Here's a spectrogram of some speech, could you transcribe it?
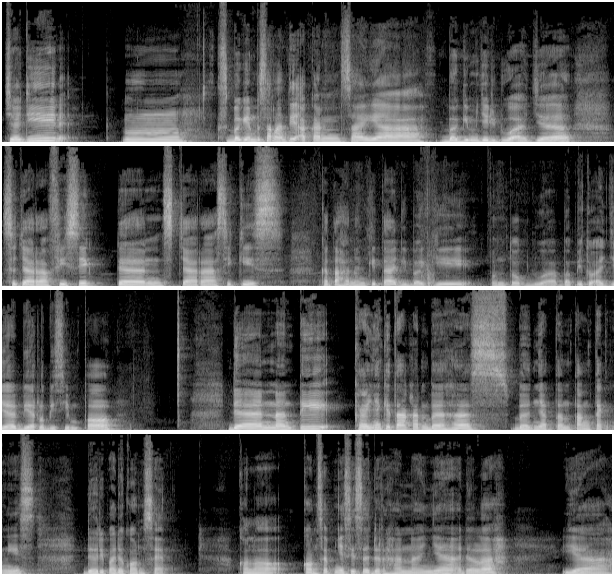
Jadi hmm, sebagian besar nanti akan saya bagi menjadi dua aja, secara fisik dan secara psikis. Ketahanan kita dibagi untuk dua bab itu aja biar lebih simpel. Dan nanti kayaknya kita akan bahas banyak tentang teknis daripada konsep. Kalau konsepnya sih sederhananya adalah ya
